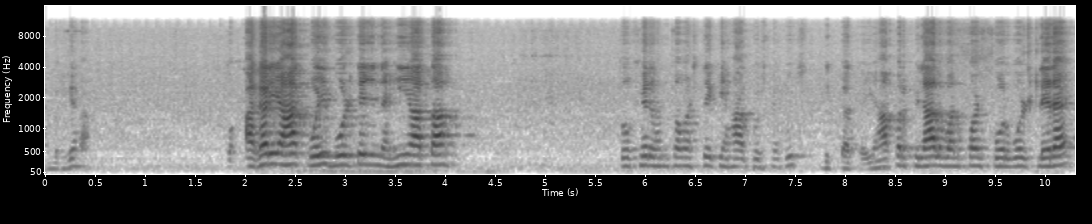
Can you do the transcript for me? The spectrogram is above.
समझ ना? तो अगर यहाँ कोई वोल्टेज नहीं आता तो फिर हम समझते कि हाँ कुछ ना कुछ दिक्कत है। यहाँ पर फ़िलहाल 1.4 वोल्ट ले रहा है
